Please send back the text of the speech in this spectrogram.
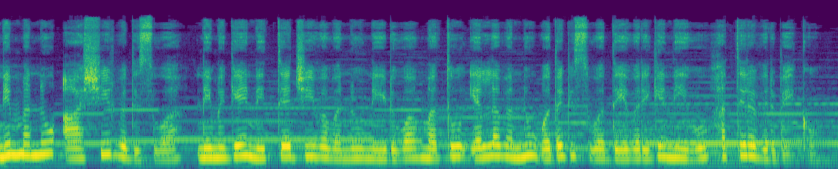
ನಿಮ್ಮನ್ನು ಆಶೀರ್ವದಿಸುವ, ನಿಮಗೆ ನಿತ್ಯ ಜೀವವನ್ನು ನೀಡುವ ಮತ್ತು ಎಲ್ಲವನ್ನೂ ಒದಗಿಸುವ ದೇವರಿಗೆ ನೀವು ಹತ್ತಿರವಿರಬೇಕು.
